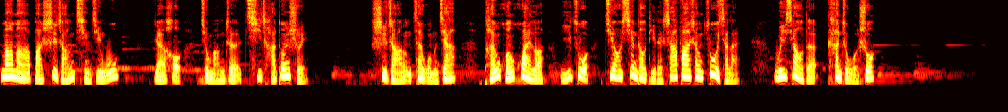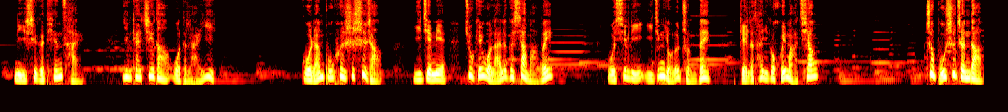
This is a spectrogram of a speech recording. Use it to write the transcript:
妈妈把市长请进屋，然后就忙着沏茶端水。市长在我们家弹簧坏了，一坐就要陷到底的沙发上坐下来，微笑的看着我说：“你是个天才，应该知道我的来意。”果然不愧是市长，一见面就给我来了个下马威，我心里已经有了准备，给了他一个回马枪。这不是真的。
